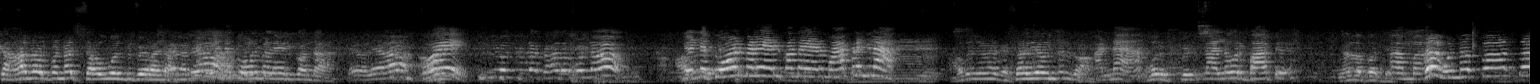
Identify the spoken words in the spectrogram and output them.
காதல் பண்ணா சவ் வந்து என்ன தோல் மேல ஏறி வந்தா ஓய் என்ன தோல் மேல ஏறி வந்தா என் மாப்பிள்ளைங்களா? அவங்க என்ன விசாரியா வந்திருக்கான்? அண்ணா ஒரு நல்ல ஒரு பாட்டு. நல்ல பாட்டு. ஆமா. உன்னை பார்த்தா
